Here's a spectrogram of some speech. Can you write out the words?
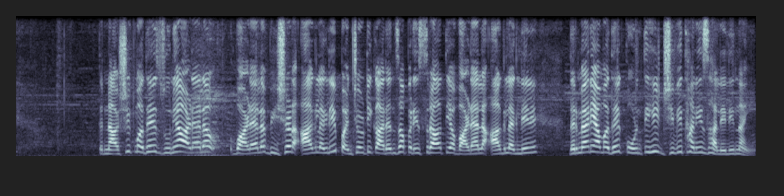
तर नाशिकमध्ये जुन्या आड्याला वाड्याला भीषण आग लागली. पंचवटी कारंजा परिसरात या वाड्याला आग लागलेली. दरम्यान यामध्ये कोणतीही जीवितहानी झालेली नाही.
